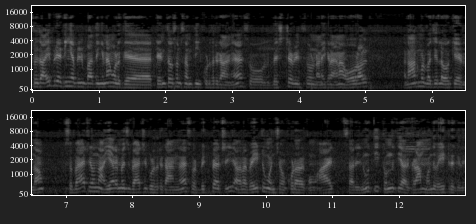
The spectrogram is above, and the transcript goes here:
ஸோ இது ஐபி ரேட்டிங் அப்படின்னு பார்த்தீங்கன்னா உங்களுக்கு டென் தௌசண்ட் சம்திங் கொடுத்துருக்காங்க. ஸோ பெஸ்ட் அப்படின்னு சொல்லி நினைக்கிறேன். ஏன்னா ஓவரால் நார்மல் பட்ஜெட்டில் ஓகே தான் ஸோ பேட்டரி வந்து ஐயாயிரம் எம்ஏஹெச் பேட்டரி கொடுத்துருக்காங்க. ஸோ பிக் பேட்டரி அதில் வெயிட்டும் கொஞ்சம் கூட இருக்கும். ஆயிரத்தி சாரி நூற்றி தொண்ணூற்றி ஆறு கிராம் வந்து வெயிட் இருக்குது.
